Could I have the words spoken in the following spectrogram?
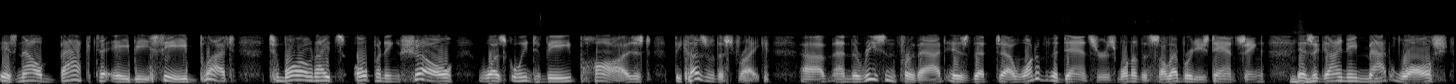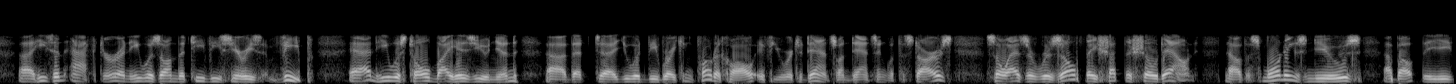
is now back to ABC. But tomorrow night's opening show was going to be paused because of the strike. Uh, and the reason for that is that uh, one of the dancers, one of the celebrities dancing, mm-hmm. is a guy named Matt Walsh. Uh, he's an actor, and he was on the TV series Veep. And he was told by his union uh, that uh, you would be breaking protocol if you were to dance on Dancing with the Stars. So as a result, they shut the show down. Now, this morning's news about the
